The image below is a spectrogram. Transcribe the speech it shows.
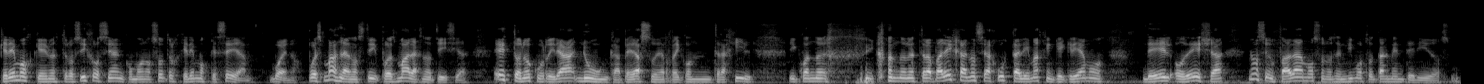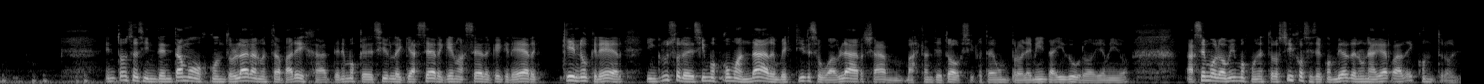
Queremos que nuestros hijos sean como nosotros queremos que sean. Bueno, pues, más la pues malas noticias. Esto no ocurrirá nunca, pedazo de recontragil. Y cuando, y cuando nuestra pareja no se ajusta a la imagen que creamos de él o de ella, nos enfadamos o nos sentimos totalmente heridos. Entonces intentamos controlar a nuestra pareja, tenemos que decirle qué hacer, qué no hacer, qué creer, qué no creer, incluso le decimos cómo andar, vestirse o hablar, ya bastante tóxico, está un problemita ahí duro, amigo. Hacemos lo mismo con nuestros hijos y se convierte en una guerra de control.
